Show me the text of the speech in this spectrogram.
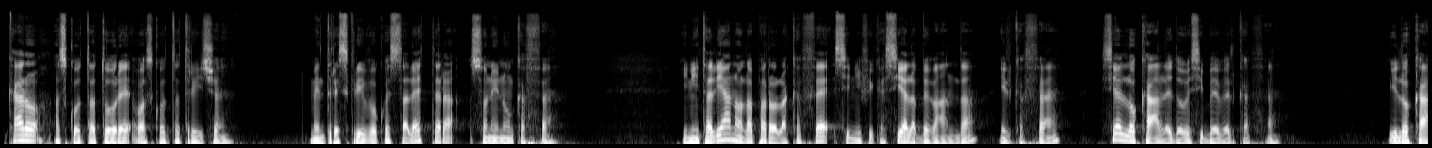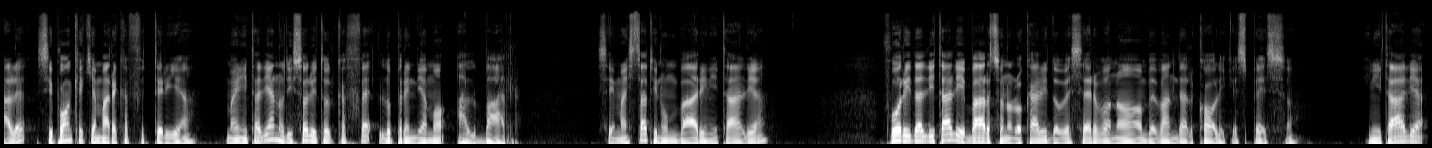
Caro ascoltatore o ascoltatrice, mentre scrivo questa lettera sono in un caffè. In italiano la parola caffè significa sia la bevanda, il caffè, sia il locale dove si beve il caffè. Il locale si può anche chiamare caffetteria, ma in italiano di solito il caffè lo prendiamo al bar. Sei mai stato in un bar in Italia? Fuori dall'Italia i bar sono locali dove servono bevande alcoliche spesso. In Italia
